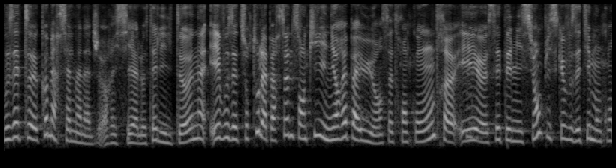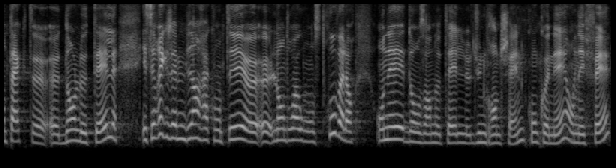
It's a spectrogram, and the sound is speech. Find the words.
Vous êtes euh, commercial manager ici à l'hôtel Hilton et vous êtes surtout la personne sans qui il n'y aurait pas eu hein, cette rencontre et euh, cette émission puisque vous étiez mon contact euh, dans l'hôtel. Et c'est vrai que j'aime bien raconter l'endroit où on se trouve. Alors, on est dans un hôtel d'une grande chaîne qu'on connaît en effet,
